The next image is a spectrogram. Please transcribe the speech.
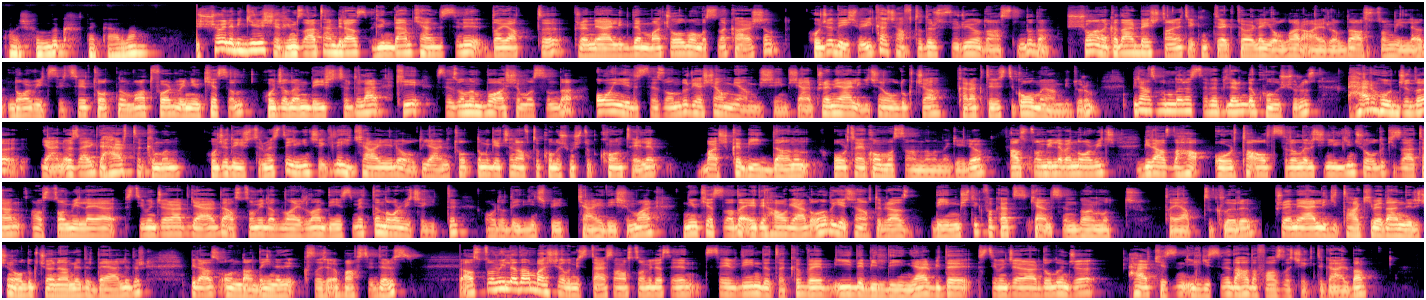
Hoş bulduk tekrardan. Şöyle bir giriş yapayım. Zaten biraz gündem kendisini dayattı. Premier Lig'de maç olmamasına karşın hoca değişimi birkaç haftadır sürüyordu aslında da. Şu ana kadar 5 tane teknik direktörle yollar ayrıldı. Aston Villa, Norwich City, Tottenham, Watford ve Newcastle hocalarını değiştirdiler ki sezonun bu aşamasında 17 sezondur yaşanmayan bir şeymiş. Yani Premier Lig için oldukça karakteristik olmayan bir durum. Biraz bunların sebeplerini de konuşuruz. Her hocada yani özellikle her takımın hoca değiştirmesi de ilginç şekilde hikayeli oldu. Yani Tottenham'ı geçen hafta konuşmuştuk Conte ile başka bir iddianın ortaya konması anlamına geliyor. Aston Villa ve Norwich biraz daha orta alt sıralar için ilginç oldu ki zaten Aston Villa'ya Steven Gerrard geldi. Aston Villa'dan ayrılan Dean Smith de Norwich'e gitti. Orada da ilginç bir hikaye değişim var. Newcastle'a da Eddie Howe geldi. Ona da geçen hafta biraz değinmiştik fakat kendisinin Bournemouth'ta yaptıkları Premier Ligi takip edenler için oldukça önemlidir, değerlidir. Biraz ondan da yine de kısaca bahsederiz. Aston Villa'dan başlayalım istersen. Aston Villa senin sevdiğin de takım ve iyi de bildiğin yer. Bir de Steven Gerrard olunca herkesin ilgisini daha da fazla çekti galiba.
